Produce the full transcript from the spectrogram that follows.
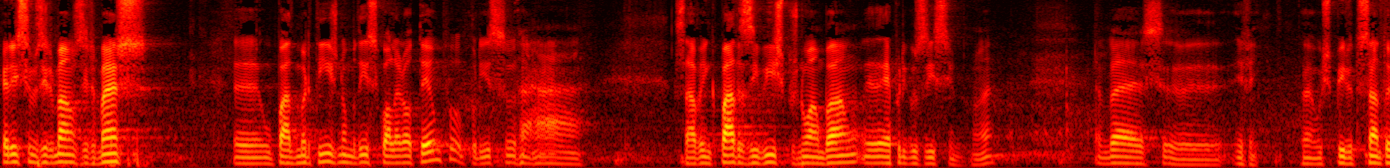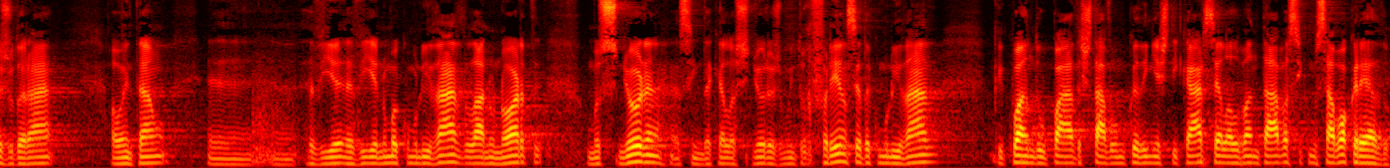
Caríssimos irmãos e irmãs, eh, o Padre Martins não me disse qual era o tempo, por isso, ah, sabem que padres e bispos no Ambão eh, é perigosíssimo, não é? Mas, eh, enfim, o Espírito Santo ajudará, ou então, havia, havia numa comunidade lá no Norte uma senhora, assim, daquelas senhoras muito referência da comunidade, que quando o padre estava um bocadinho a esticar-se, ela levantava-se e começava o credo.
